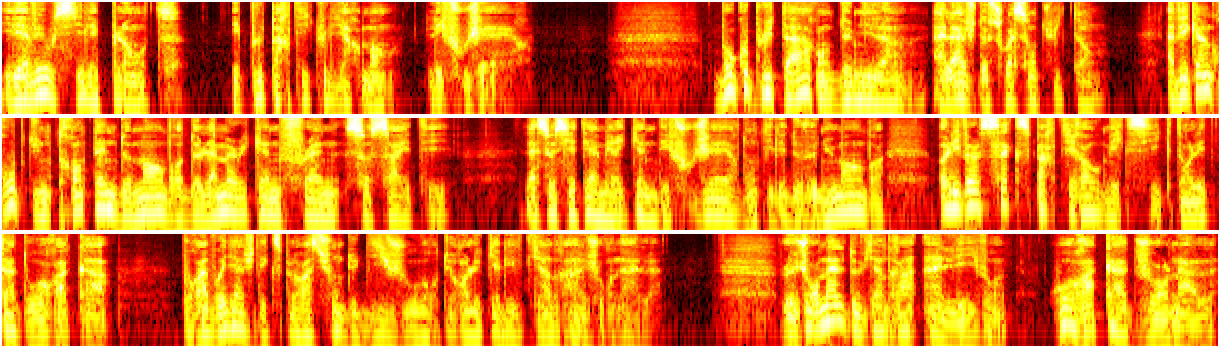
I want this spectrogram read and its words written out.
Il y avait aussi les plantes, et plus particulièrement les fougères. Beaucoup plus tard, en 2001, à l'âge de 68 ans, avec un groupe d'une trentaine de membres de l'American Friend Society, la société américaine des fougères dont il est devenu membre, Oliver Sacks partira au Mexique dans l'état d'Oaxaca pour un voyage d'exploration de dix jours durant lequel il tiendra un journal. Le journal deviendra un livre, Oaxaca Journal,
